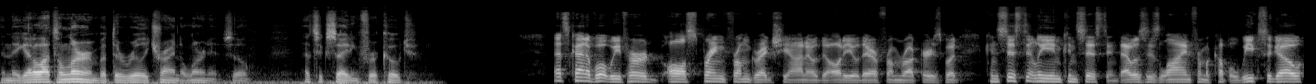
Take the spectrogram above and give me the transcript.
and they got a lot to learn, but they're really trying to learn it. So that's exciting for a coach. That's kind of what we've heard all spring from Greg Schiano, the audio there from Rutgers, but consistently inconsistent. That was his line from a couple weeks ago.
